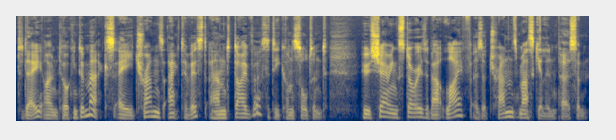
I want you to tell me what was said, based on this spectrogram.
Today I'm talking to Max, a trans activist and diversity consultant, who's sharing stories about life as a trans masculine person.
